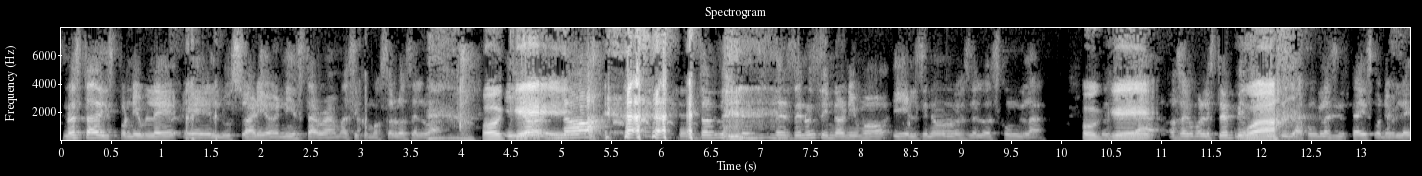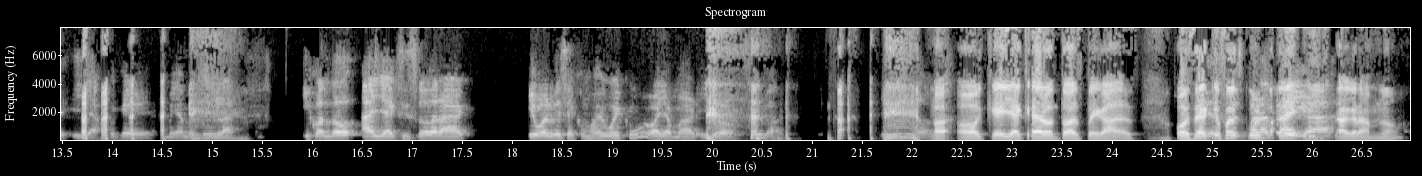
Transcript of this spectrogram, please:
no está disponible el usuario en Instagram, así como solo Selva. Ok. Y no. Entonces pensé en un sinónimo y el sinónimo de Selva es jungla. Ok. o sea, como le estoy pidiendo ya jungla sí está disponible y ya fue que me llamé jungla. Y cuando Ajax hizo drag, igual me decía como, ay, güey, ¿cómo me va a llamar? Y yo, Selva. Ah, ok, ya quedaron todas pegadas. O sea que fue culpa de Instagram, ¿no?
